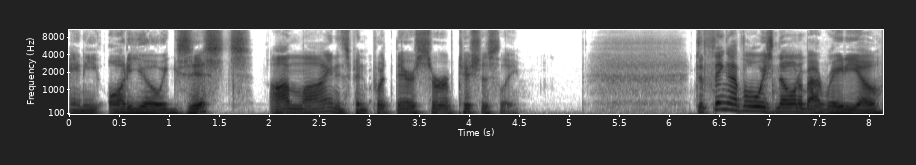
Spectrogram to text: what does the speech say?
any audio exists online, it's been put there surreptitiously. The thing I've always known about radio,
